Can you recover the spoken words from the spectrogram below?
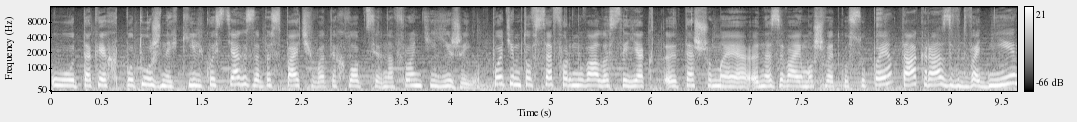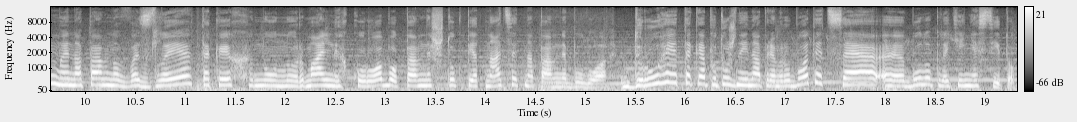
у таких потужних кількостях забезпечувати хлопців на фронті їжею. Потім то все формувалося як е, те, що ми називаємо швидко супи. Так, раз в два дні ми напевно везли таких ну нормальних коробок, певне штук 15, напевне, було. Другий таке потужний напрям роботи це е, було плетіння сіток.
